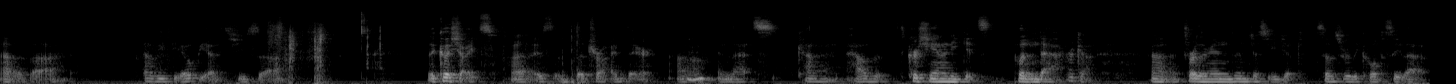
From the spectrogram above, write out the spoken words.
of, uh, of Ethiopia. She's uh, the Cushites uh, is the, the, tribe there. Um, mm-hmm. And that's kind of how the Christianity gets put into Africa, uh, further in than just Egypt. So it's really cool to see that.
